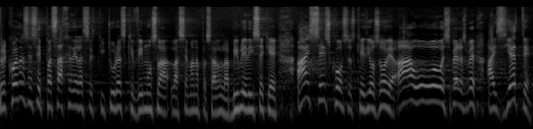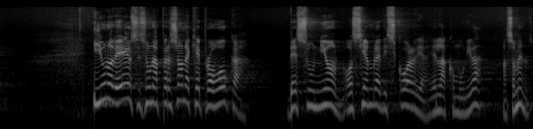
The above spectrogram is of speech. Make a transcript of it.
¿Recuerdas ese pasaje de las escrituras que vimos la, semana pasada? La Biblia dice que hay seis cosas que Dios odia. Ah, oh, oh, oh, espera, espera, hay siete. Y uno de ellos es una persona que provoca desunión o siembra discordia en la comunidad, más o menos.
